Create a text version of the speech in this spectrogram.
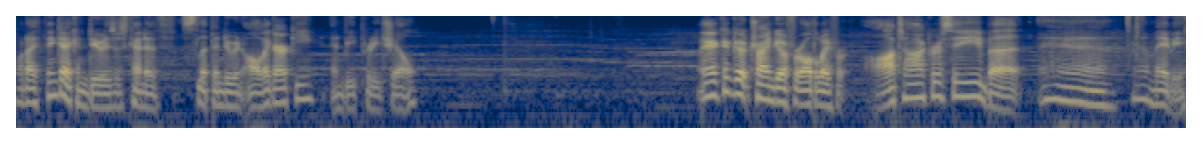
What I think I can do is just kind of slip into an oligarchy and be pretty chill. Like I could go try and go for all the way for autocracy, but eh, well, maybe.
